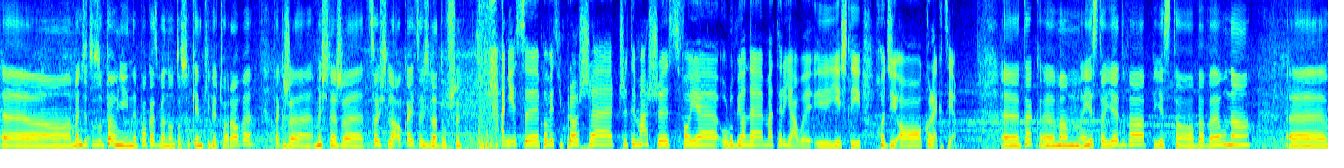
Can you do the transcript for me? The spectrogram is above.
E, Będzie to zupełnie inny pokaz, będą to sukienki wieczorowe. Także myślę, że coś dla oka i coś dla duszy. Anies, powiedz mi proszę, czy Ty masz swoje ulubione materiały, jeśli chodzi o kolekcję? E, Tak, e, mam, jest to jedwab, jest to bawełna e,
